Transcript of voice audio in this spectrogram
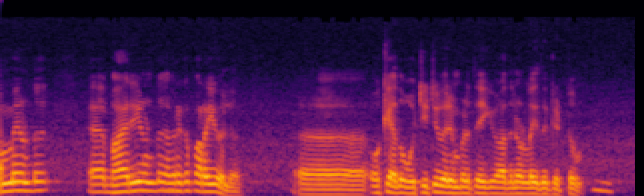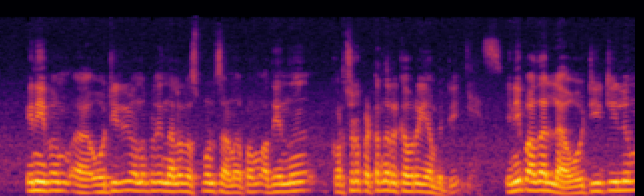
അമ്മയുണ്ട് ഭാര്യയുണ്ട് അവരൊക്കെ പറയുമല്ലോ ഓക്കെ അത് ഒ ടി ടി വരുമ്പോഴത്തേക്കും അതിനുള്ള ഇത് കിട്ടും. ഇനിയിപ്പം ഒ ടി ടി വന്നപ്പോഴത്തേക്കും നല്ല റെസ്പോൺസ് ആണ്. അപ്പം അതിൽ നിന്ന് കുറച്ചുകൂടെ പെട്ടെന്ന് റിക്കവർ ചെയ്യാൻ പറ്റി. ഇനിയിപ്പോൾ അതല്ല ഒ ടി ടിയിലും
